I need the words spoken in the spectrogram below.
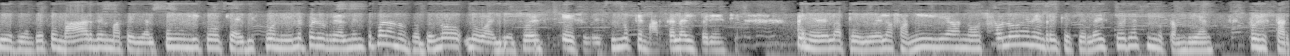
y de tomar del material público que hay disponible, pero realmente para nosotros lo, lo valioso es eso, eso es lo que marca la diferencia. Tener el apoyo de la familia, no solo en enriquecer la historia, sino también pues estar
